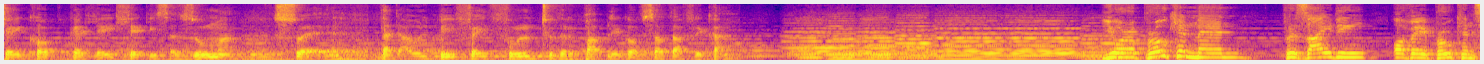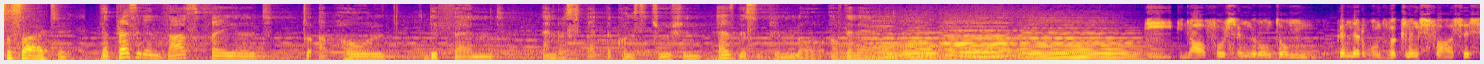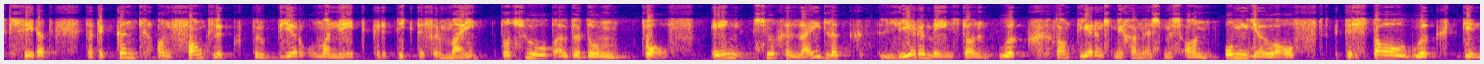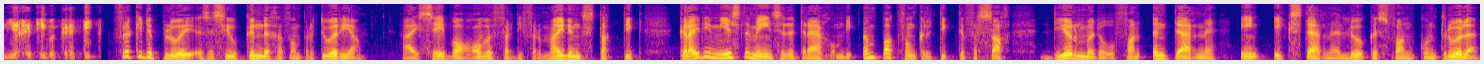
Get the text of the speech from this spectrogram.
Jacob Gedleyihlekisa Zuma, swear that I will be faithful to the Republic of South Africa. You're a broken man presiding over a broken society. The president thus failed to uphold, defend, and respect the Constitution as the supreme law of the land. Navorsing rondom kinderontwikkelingsfases sê dat dat 'n kind aanvanklik probeer om maar net kritiek te vermy tot so op ouderdom 12 en so geleidelik leer 'n mens dan ook hanteringsmeganismes aan om jou half te staal ook teen negatiewe kritiek. Frikkie de Plooy is 'n sielkundige van Pretoria. Hy sê behalwe vir die vermydingstaktiek, kry die meeste mense dit reg om die impak van kritiek te versag deur middel van interne en eksterne locus van kontrole.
